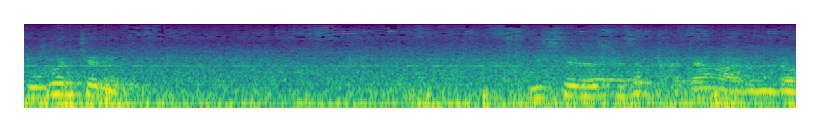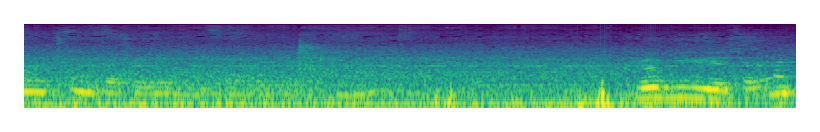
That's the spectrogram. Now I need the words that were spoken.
두 번째는 이 세상에서 가장 아름다운 청자색을 만들어야 돼요. 그러기 위해서는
